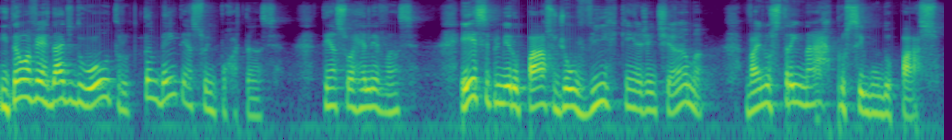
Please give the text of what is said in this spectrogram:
Então a verdade do outro também tem a sua importância, tem a sua relevância. Esse primeiro passo de ouvir quem a gente ama vai nos treinar para o segundo passo,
